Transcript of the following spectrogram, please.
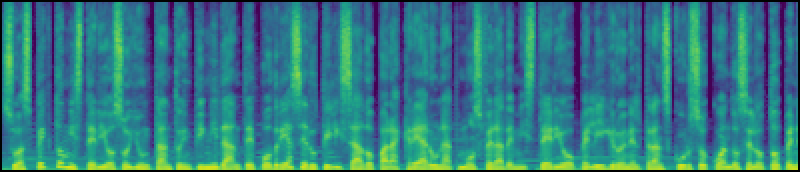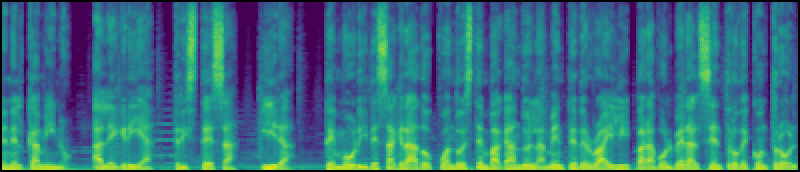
Su aspecto misterioso y un tanto intimidante podría ser utilizado para crear una atmósfera de misterio o peligro en el transcurso cuando se lo topen en el camino, alegría, tristeza, ira, temor y desagrado cuando estén vagando en la mente de Riley para volver al centro de control,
